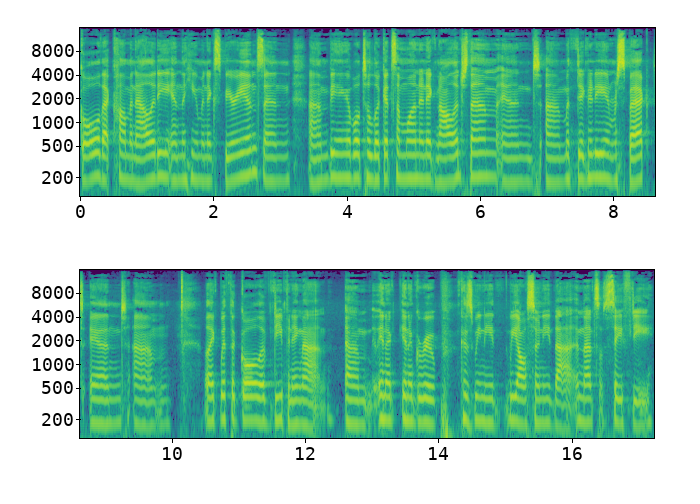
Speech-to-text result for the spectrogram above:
goal, that commonality in the human experience and um, being able to look at someone and acknowledge them and um, with dignity and respect and um, like with the goal of deepening that um, in a in a group because we need we also need that and that's safety.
